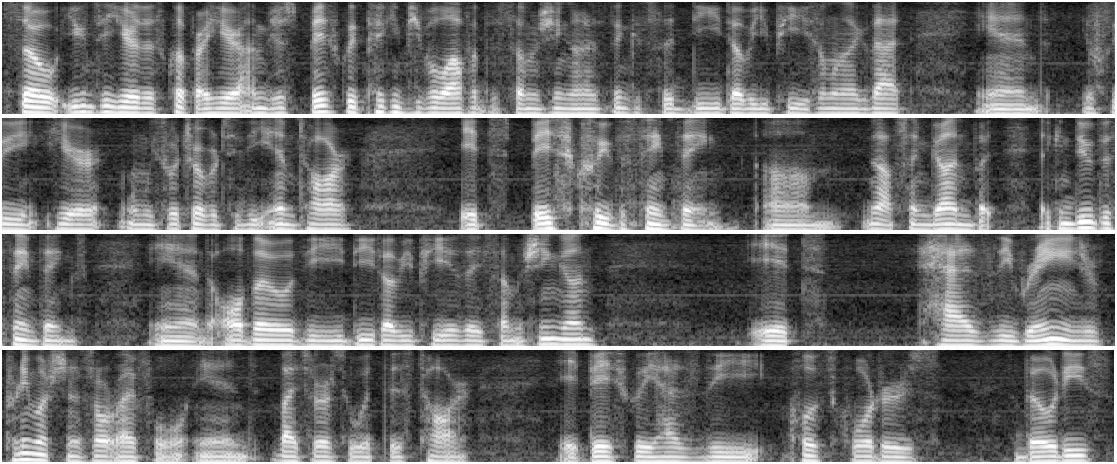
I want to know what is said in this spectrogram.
So you can see here this clip right here. I'm just basically picking people off with the submachine gun. I think it's the DWP, something like that. And you'll see here when we switch over to the MTAR, it's basically the same thing. Um, not same gun, but they can do the same things. And although the DWP is a submachine gun, it has the range of pretty much an assault rifle and vice versa with this TAR. It basically has the close quarters abilities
